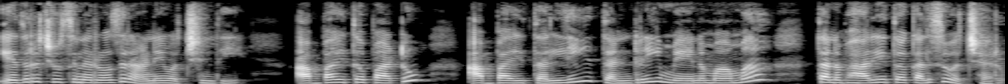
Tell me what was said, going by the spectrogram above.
ఎదురు చూసిన రోజు రానే వచ్చింది. అబ్బాయితో పాటు అబ్బాయి తల్లి తండ్రి మేనమామ తన భార్యతో కలిసి వచ్చారు.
